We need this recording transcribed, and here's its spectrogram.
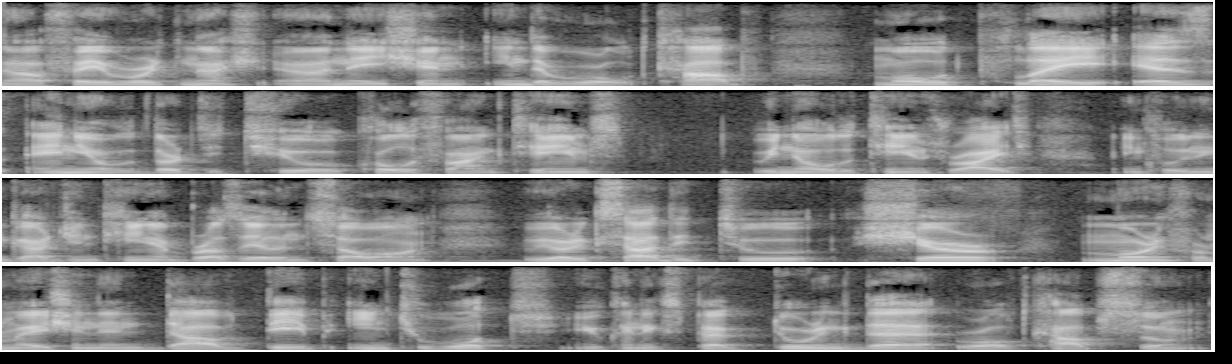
uh, favorite nation, uh, nation in the World Cup mode. Play as any of the 32 qualifying teams. We know the teams, right? Including Argentina, Brazil, and so on. We are excited to share more information and dive deep into what you can expect during the World Cup soon.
